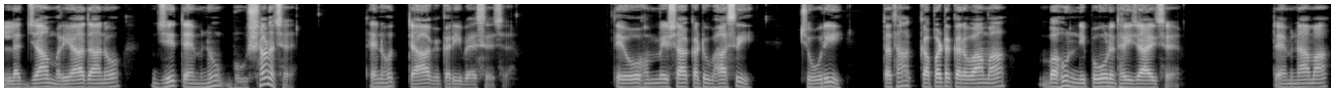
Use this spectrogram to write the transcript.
લજ્જા મર્યાદાનો જે તેમનું ભૂષણ છે, તેનો ત્યાગ કરી બેસે છે. તેઓ હંમેશા કટુભાસી ચોરી તથા કપટ કરવામાં બહુ નિપુણ થઈ જાય છે. તેમનામાં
